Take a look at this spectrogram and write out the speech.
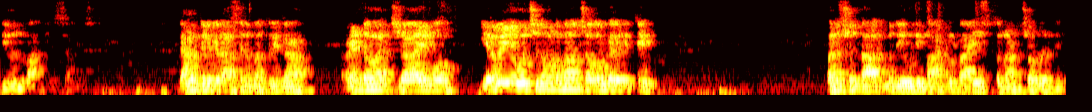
దేవుడు వాక్యం సెలవిస్తుంది. గణతులకు రాసిన పత్రిక రెండవ అధ్యాయము ఇరవై వచనమును మనం చదవగలిగితే పరిశుద్ధ ఆత్మదేవుడి మాటలు రాయిస్తున్నాడు. చూడండి.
